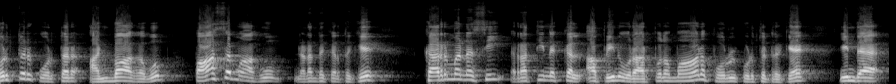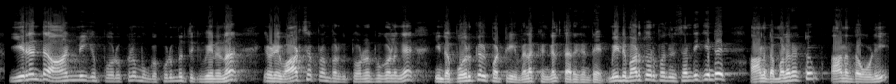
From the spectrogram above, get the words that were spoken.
ஒருத்தருக்கு ஒருத்தர் அன்பாகவும் பாசமாகவும் நடந்துக்கிறதுக்கு கர்மனசி ரத்தினக்கல் அப்படின்னு ஒரு அற்புதமான பொருள் கொடுத்துட்ருக்கேன். இந்த இரண்டு ஆன்மீக பொருட்களும் உங்கள் குடும்பத்துக்கு வேணும்னா என்னுடைய வாட்ஸ்அப் நம்பருக்கு தொடர்பு கொள்ளுங்க. இந்த பொருட்கள் பற்றிய விளக்கங்கள் தருகின்றேன். மீண்டும் அடுத்த ஒரு பதிவில் சந்திக்கின்றேன். ஆனந்த மலரட்டும் ஆனந்த ஒளி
